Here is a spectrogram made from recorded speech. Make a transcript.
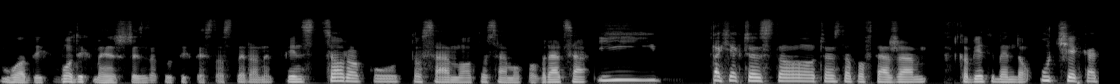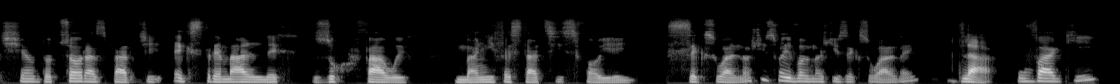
młodych, młodych mężczyzn zatutych testosteronem? Więc co roku to samo, to samo powraca i tak jak często, często powtarzam, kobiety będą uciekać się do coraz bardziej ekstremalnych, zuchwałych manifestacji swojej seksualności, swojej wolności seksualnej dla uwagi,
